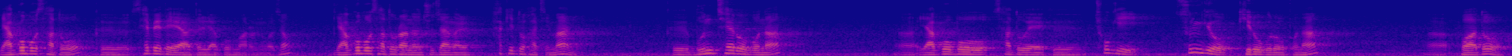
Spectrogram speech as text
야고보 사도, 그 세베대의 아들 야고보 말하는 거죠. 야고보 사도라는 주장을 하기도 하지만 그 문체로 보나 어, 야고보 사도의 그 초기 순교 기록으로 보나 어, 보아도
